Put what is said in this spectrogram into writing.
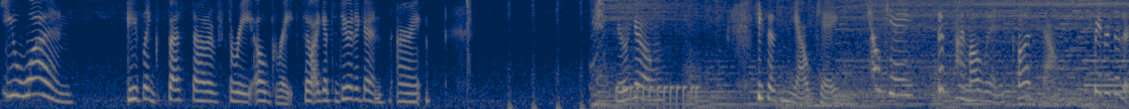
You won! He's like best out of three. Oh, great. So I get to do it again. Alright. Here we go. He says, meow, okay. Okay, this time I'll win. Paws down. Paper, scissors.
